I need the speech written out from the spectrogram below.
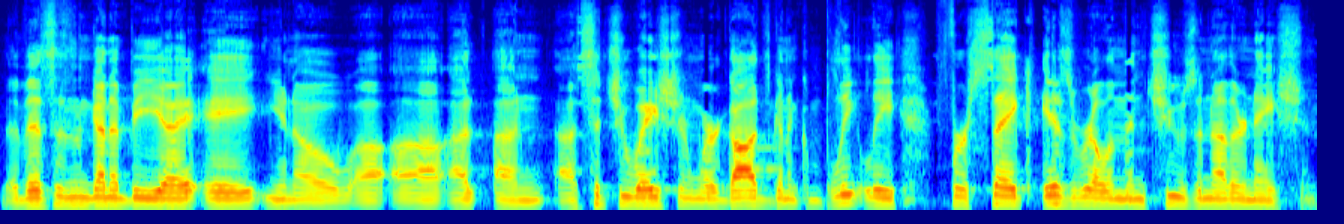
This isn't going to be a, a you know a, a, a situation where God's going to completely forsake Israel and then choose another nation.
